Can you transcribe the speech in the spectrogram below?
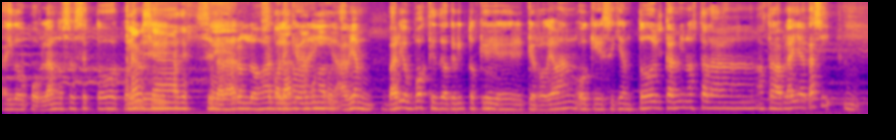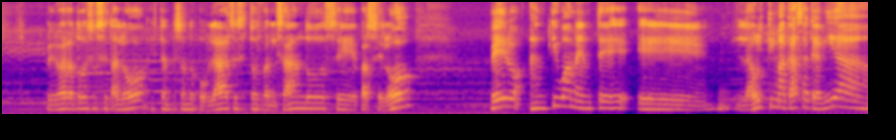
ha ido poblándose el sector. Claro, se, ha def- se talaron los se árboles talaron que algunos ahí. Habían varios bosques de eucaliptos que, que rodeaban o que seguían todo el camino hasta la, hasta la playa casi. Pero ahora todo eso se taló, está empezando a poblarse, se está urbanizando, se parceló. Pero antiguamente eh, la última casa que había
